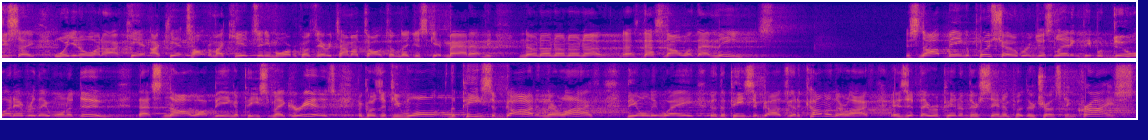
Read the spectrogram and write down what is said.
you say, well, you know what, I can't, I can't talk to my kids anymore because every time I talk to them, they just get mad at me. No, no, no, no, no. That's, that's not what that means. It's not being a pushover and just letting people do whatever they want to do. That's not what being a peacemaker is, because if you want the peace of God in their life, the only way that the peace of God is going to come in their life is if they repent of their sin and put their trust in Christ.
